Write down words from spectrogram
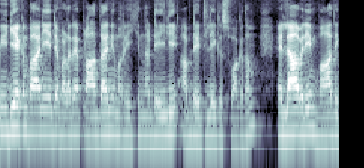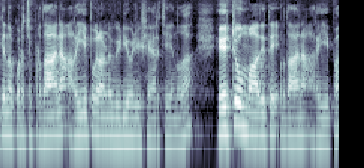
മീഡിയ കമ്പാനിയന്റെ വളരെ പ്രാധാന്യം അറിയിക്കുന്ന ഡെയിലി അപ്ഡേറ്റിലേക്ക് സ്വാഗതം. എല്ലാവരെയും ബാധിക്കുന്ന കുറച്ച് പ്രധാന അറിയിപ്പുകളാണ് വീഡിയോ വഴി ഷെയർ ചെയ്യുന്നത്. ഏറ്റവും ആദ്യത്തെ പ്രധാന അറിയിപ്പ്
